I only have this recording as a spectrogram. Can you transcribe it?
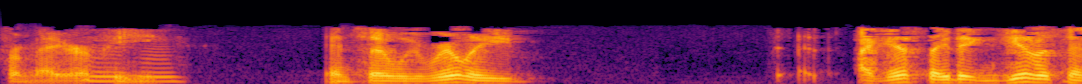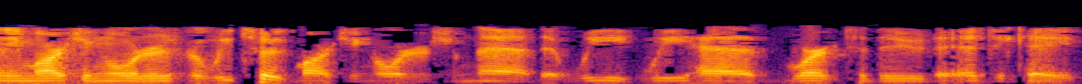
from ARP. Mm-hmm. And so we really, I guess they didn't give us any marching orders, but we took marching orders from that, that we, we had work to do to educate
